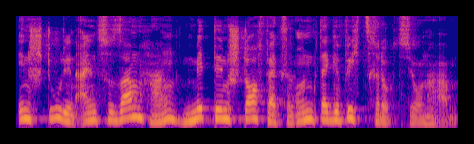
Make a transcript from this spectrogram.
in Studien einen Zusammenhang mit dem Stoffwechsel und der Gewichtsreduktion haben.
